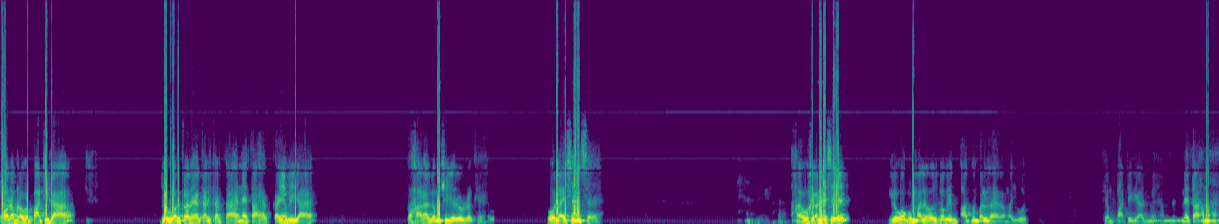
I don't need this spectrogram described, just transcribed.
और हम लोग पार्टी का जो वर्कर है, कार्यकर्ता है, नेता है, कहीं भी जाए तो हारा गमछी ज़रूर रखे। वो लाइसेंस है। हाँ वो रहने से लोगों को मालूम उसको भी आत्मबल रहेगा मज़बूत। कि हम पार्टी के आदमी हम नेता हम हैं।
